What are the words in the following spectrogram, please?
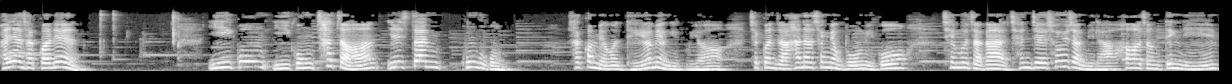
관련 사건은 2020 차전 13090 사건명은 대여명이고요. 채권자 하나생명보험이고 채무자가 현재 소유자입니다. 허정땡님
